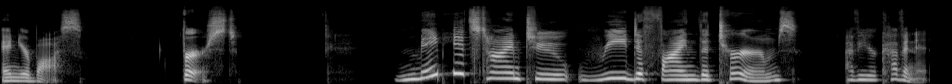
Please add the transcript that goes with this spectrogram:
and your boss. First, maybe it's time to redefine the terms of your covenant.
